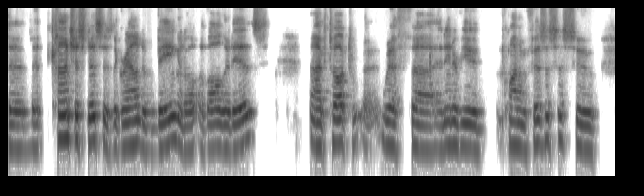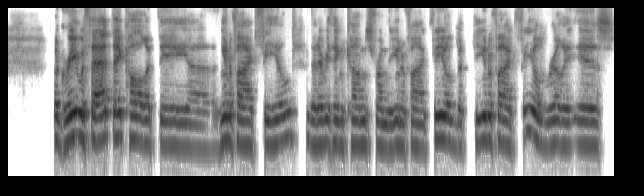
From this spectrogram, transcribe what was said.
uh, that consciousness is the ground of being and all, of all that is. I've talked uh, with uh, and interviewed quantum physicists who agree with that. They call it the uh, unified field, that everything comes from the unified field, but the unified field really is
